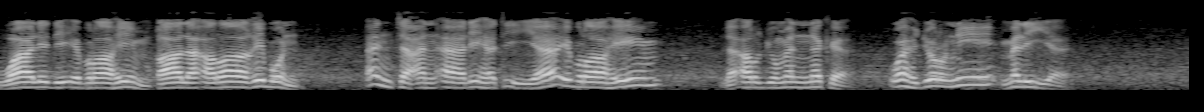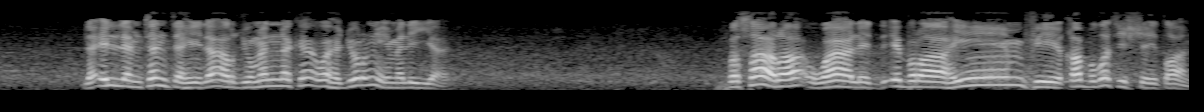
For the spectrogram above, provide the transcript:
والد إبراهيم؟ قال أراغب أنت عن آلهتي يا إبراهيم لأرجمنك واهجرني مليا. لئن لم تنتهي لأرجمنك واهجرني مليا. فصار والد إبراهيم في قبضة الشيطان.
